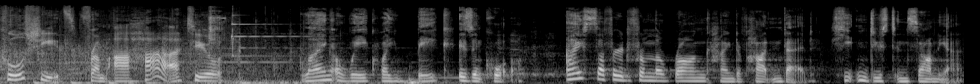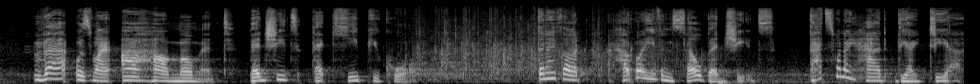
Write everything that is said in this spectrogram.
cool sheets from aha to lying awake while you bake isn't cool. I suffered from the wrong kind of hot in bed, heat induced insomnia. That was my aha moment. Bed sheets that keep you cool. Then I thought, how do I even sell bed sheets? That's when I had the idea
